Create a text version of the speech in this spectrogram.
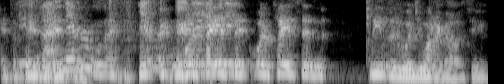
It's a Dude, place of I've interest. never, I've never what place? anybody- What place in Cleveland would you want to go to?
